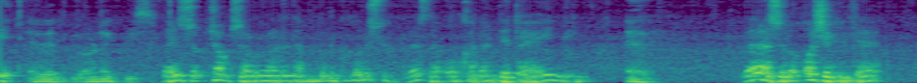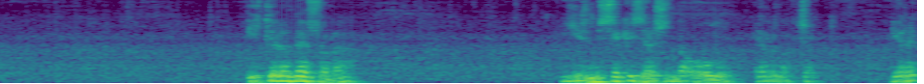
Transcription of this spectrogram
Evet örnek bir isim. ben so- çok sorularda bunu konuştuk biraz da o kadar detaya inmeyeyim. Evet. Velhasıl o şekilde ihtilalden sonra 28 yaşında oğlu Erol Gerek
